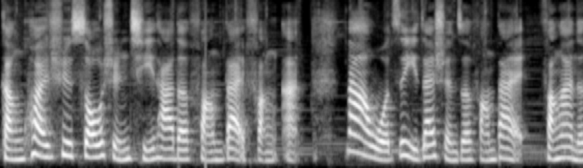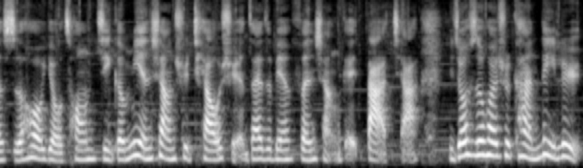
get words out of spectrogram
赶快去搜寻其他的房贷方案。那我自己在选择房贷方案的时候，有从几个面向去挑选，在这边分享给大家。也就是会去看利率、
